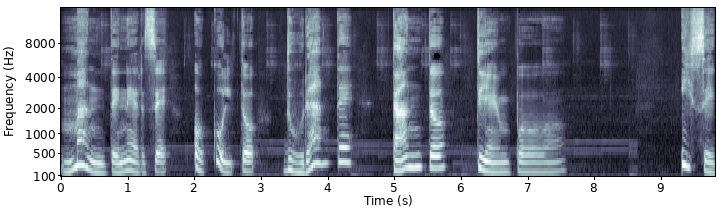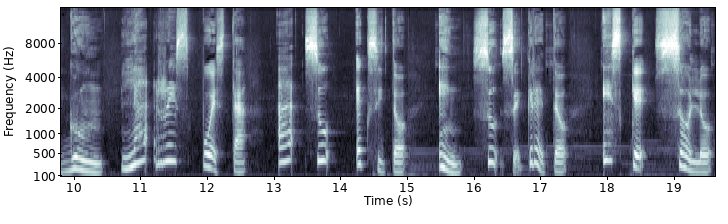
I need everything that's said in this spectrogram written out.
mantenerse oculto durante tanto tiempo. Y según la respuesta a su éxito en su secreto, es que solo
